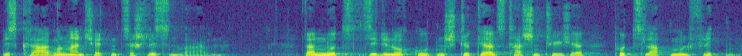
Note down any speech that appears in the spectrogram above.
bis Kragen und Manschetten zerschlissen waren. Dann nutzten sie die noch guten Stücke als Taschentücher, Putzlappen und Flicken.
